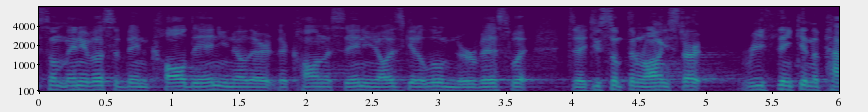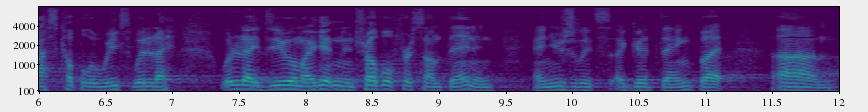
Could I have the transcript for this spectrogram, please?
so many of us have been called in, you know, they're, they're calling us in, you know, always get a little nervous. What, did I do something wrong? You start rethinking the past couple of weeks. What did I, what did I do? Am I getting in trouble for something? And, and usually it's a good thing. But, um,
